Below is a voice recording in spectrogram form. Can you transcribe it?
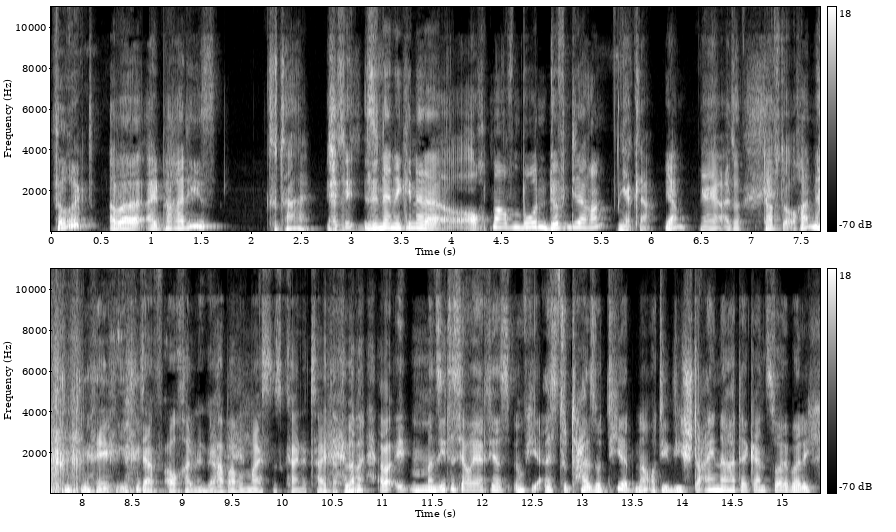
Verrückt, aber ein Paradies. Total. Also, Sind deine Kinder da auch mal auf dem Boden? Dürfen die da ran? ja, klar. Ja? Ja, ja, also Darfst du auch ran? ich darf auch, habe aber meistens keine Zeit dafür. aber, aber man sieht es ja auch, er hat ja irgendwie alles total sortiert, ne? Auch die, die Steine hat er ganz säuberlich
